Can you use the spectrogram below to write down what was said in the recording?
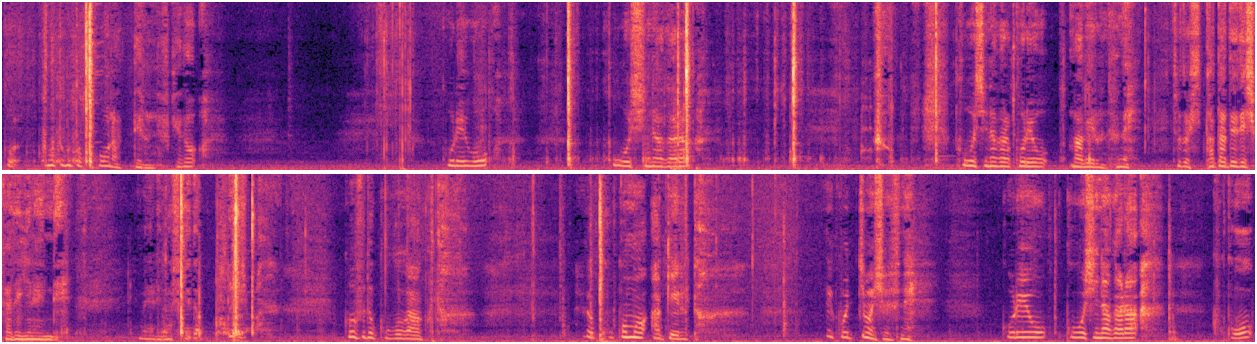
こもともとこうなってるんですけど、これをこうしながら、こうしながらこれを曲げるんだよね。ちょっと片手でしかできないんで、今やりますけど、よいしょ。こうするとここが開くと。ここも開けると。で、こっちも一緒ですね。これをこうしながら、ここを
